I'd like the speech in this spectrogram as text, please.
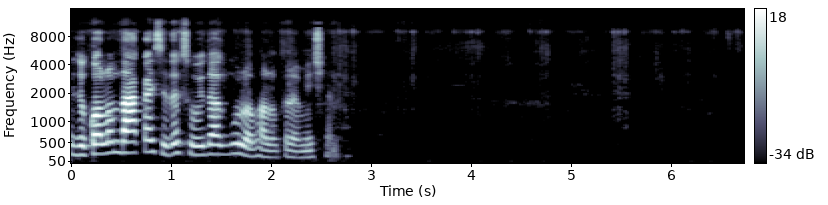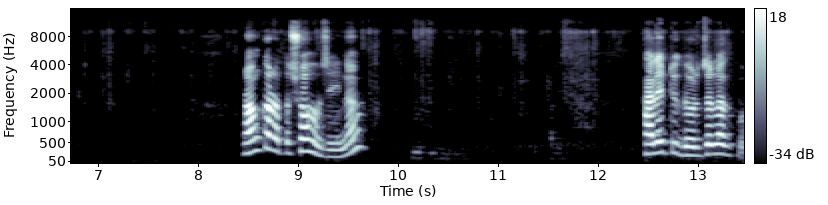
এই যে কলম দা আঁকাইছে দেখছ? ওই দাগগুলো ভালো করে মিশে না। রং করা তো সহজেই না? খালি একটু ধৈর্য লাগবো।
